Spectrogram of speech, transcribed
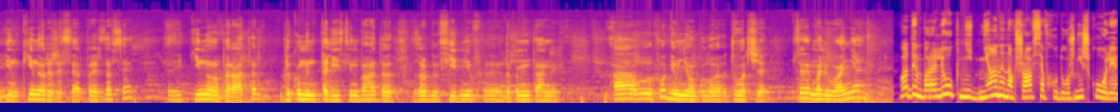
Він кінорежисер, перш за все, е, кінооператор, документаліст. Він багато зробив фільмів е, документальних. А хобі у нього було творче це малювання. Вадим Баралюк ні дня не навчався в художній школі.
